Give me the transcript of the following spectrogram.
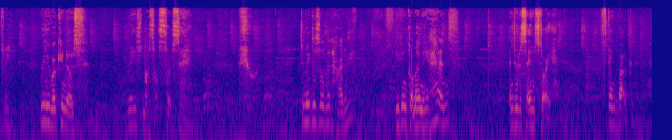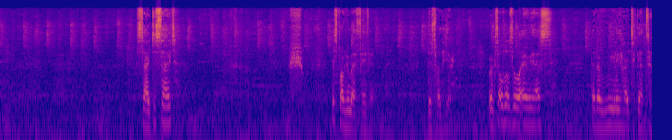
three. Really working those raised muscles, so to say. Whew. To make this a little bit harder, you can come on your hands and do the same story stink bug. Side to side. It's probably my favorite. This one here. Works all those little areas that are really hard to get to.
